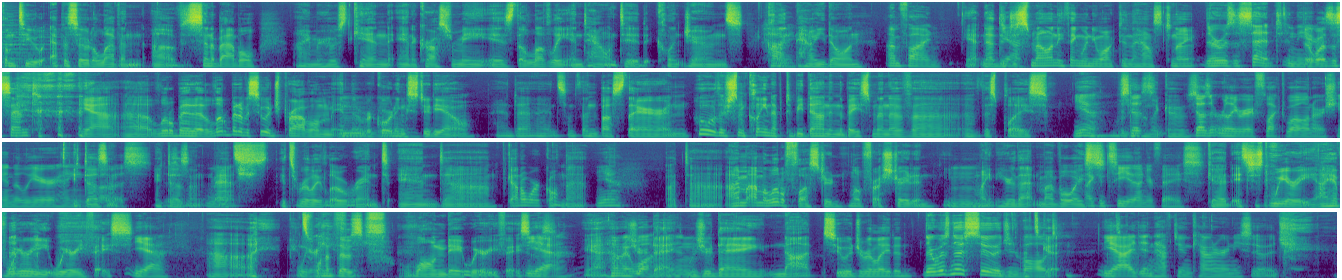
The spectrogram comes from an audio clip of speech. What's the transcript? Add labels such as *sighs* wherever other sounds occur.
Welcome to episode 11 of Cinebabble. I'm your host Ken, and across from me is the lovely and talented Clint Jones. Clint, Hi. how you doing? I'm fine. Yeah. Now, did Yeah. you smell anything when you walked in the house tonight? There was a scent in the There air. was a scent. *laughs* yeah, a little bit, a little bit of a sewage problem in the Mm. recording studio. Had uh, had something bust there, and oh, there's some cleanup to be done in the basement of uh, of this place. Yeah, We'll it see how does, that goes. doesn't really reflect well on our chandelier hanging It doesn't. above us. It doesn't. match. It's it's really low rent, and uh, got to work on that. yeah, But uh, I'm I'm a little flustered, a little frustrated. You might hear that in my voice. I can see it on your face. Good. It's just weary. I have weary, *laughs* weary face. Yeah, Uh, *laughs* it's Weary one of those face. long day weary faces. Yeah. Yeah. How When was your day? in- Was your day not sewage related? there was no sewage involved. good. Yeah, I didn't have to encounter any sewage,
